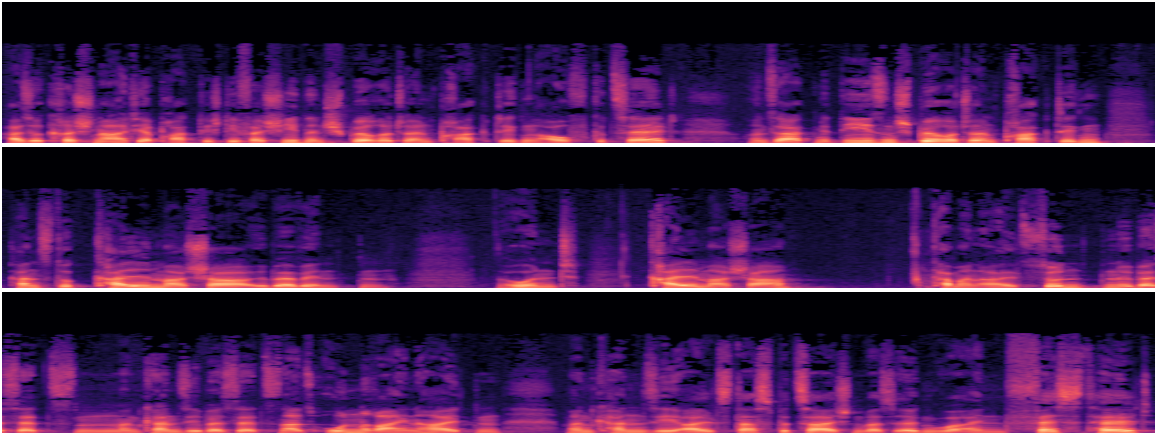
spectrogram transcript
Also Krishna hat hier praktisch die verschiedenen spirituellen Praktiken aufgezählt und sagt, mit diesen spirituellen Praktiken kannst du Kalmascha überwinden. Und Kalmascha kann man als Sünden übersetzen, man kann sie übersetzen als Unreinheiten, man kann sie als das bezeichnen, was irgendwo einen festhält.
